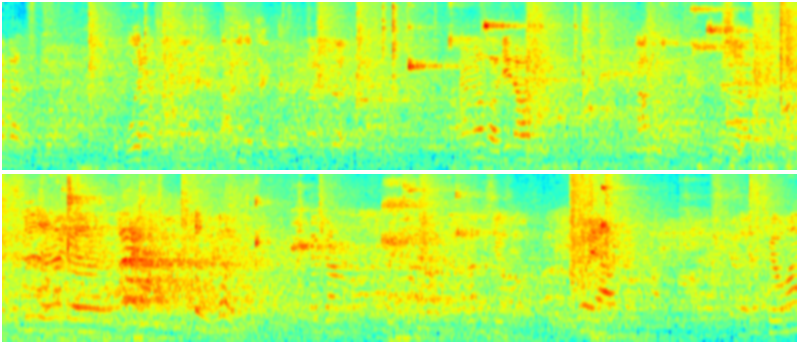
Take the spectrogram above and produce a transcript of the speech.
我不会打那个太空。对，刚刚手机拉。拉住了，不是，吃的那个冻肉，刚刚。他不休。对啊。有球吗？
